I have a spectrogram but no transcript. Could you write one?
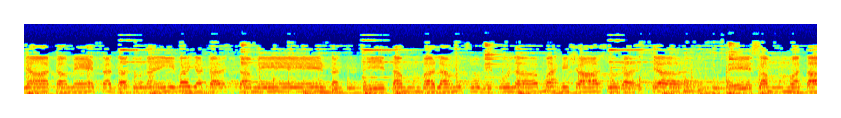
विज्ञातमेतदधुनैव यदस्तमेतन् नीतम् बलम् सुविपुलमहिषासुरस्य ते सम्मता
